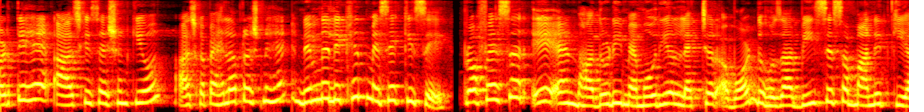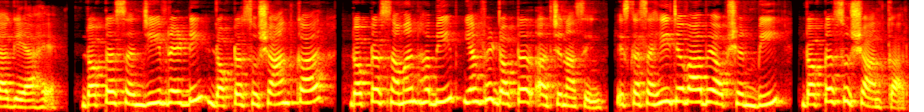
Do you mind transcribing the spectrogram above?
बढ़ते हैं आज के सेशन की ओर। आज का पहला प्रश्न है, निम्नलिखित में से किसे professor A N Bhaduri memorial lecture award 2020 से सम्मानित किया गया है। Doctor Sanjeev Reddy, doctor Sushant Kar doctor Saman Habib या फिर डॉक्टर अर्चना सिंह। इसका सही जवाब है option B, doctor Sushant Kar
